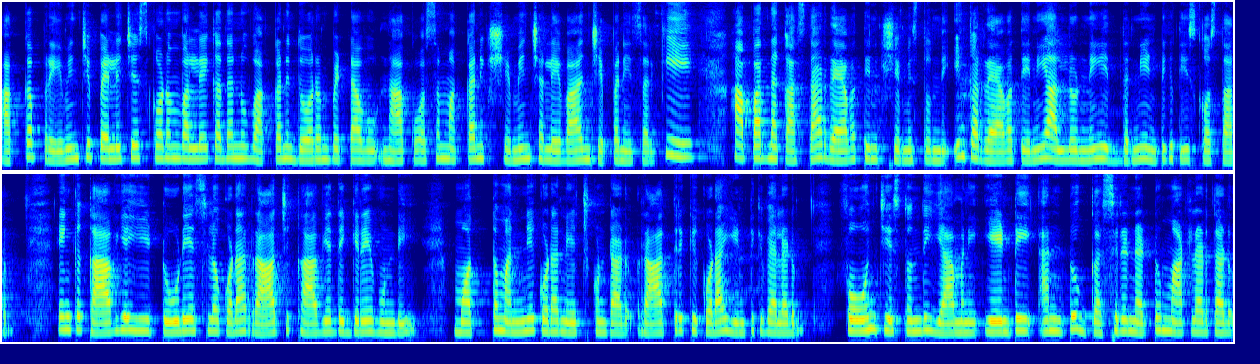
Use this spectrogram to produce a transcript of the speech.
అక్క ప్రేమించి పెళ్ళి చేసుకోవడం వల్లే కదా నువ్వు అక్కని దూరం పెట్టావు. నా కోసం అక్కని క్షమించలేవా అని చెప్పనేసరికి అపర్ణ కాస్త రేవతిని క్షమిస్తుంది. ఇంకా రేవతిని అల్లుడిని ఇద్దరిని ఇంటికి తీసుకొస్తారు. ఇంకా కావ్య ఈ టూ డేస్లో కూడా రాజు కావ్య దగ్గరే ఉండి మొత్తం అన్నీ కూడా నేర్చుకుంటాడు. రాత్రికి కూడా ఇంటికి వెళ్ళడం. ఫోన్ చేస్తుంది యామని. ఏంటి? అంటూ గసిరినట్టు మాట్లాడతాడు.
